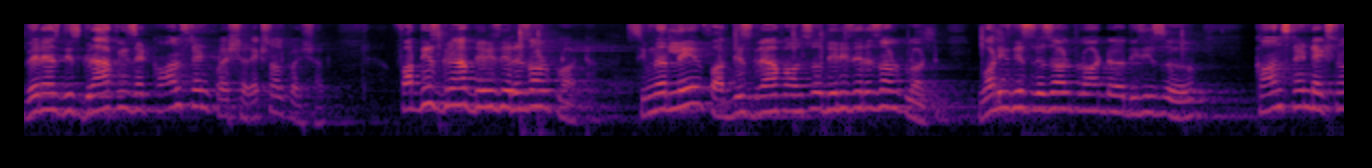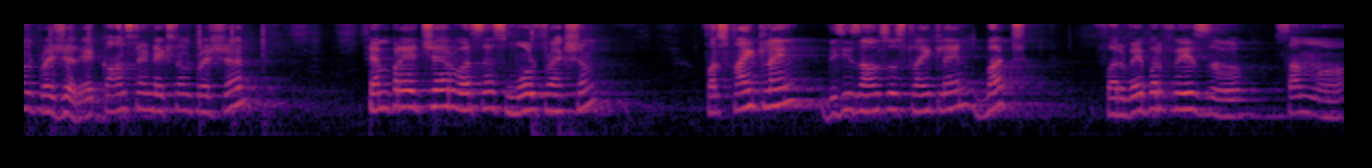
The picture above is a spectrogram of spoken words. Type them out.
whereas this graph is at constant pressure, external pressure. For this graph there is a result plot. Similarly, for this graph also there is a result plot. What is this result plot? Uh, this is a constant external pressure. At constant external pressure, temperature versus mole fraction. For straight line, this is also straight line, but for vapor phase, uh, some uh,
